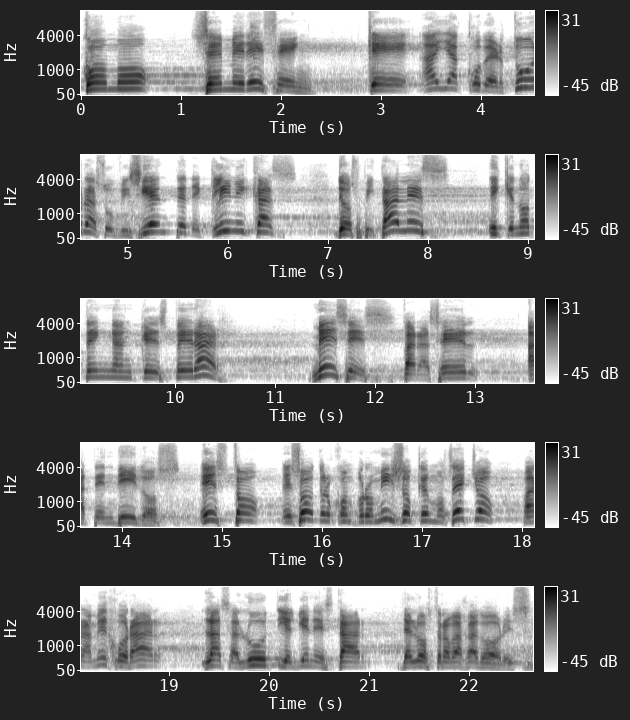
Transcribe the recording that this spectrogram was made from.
como se merecen, que haya cobertura suficiente de clínicas, de hospitales y que no tengan que esperar meses para ser atendidos. Esto es otro compromiso que hemos hecho para mejorar la salud y el bienestar de los trabajadores.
